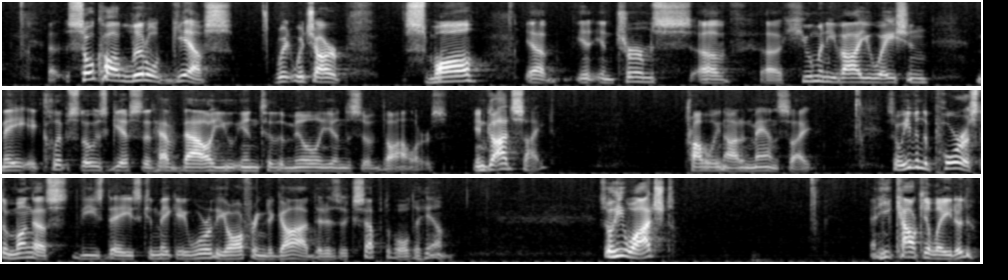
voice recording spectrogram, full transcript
Uh, so called little gifts, which are small uh, in, in, terms of uh, human evaluation may eclipse those gifts that have value into the millions of dollars. In God's sight, probably not in man's sight. So even the poorest among us these days can make a worthy offering to God that is acceptable to Him. So he watched and he calculated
